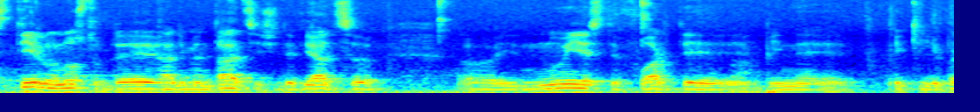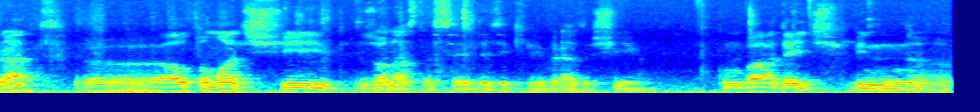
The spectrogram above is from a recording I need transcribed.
stilul nostru de alimentație și de viață uh, nu este foarte bine echilibrat, uh, automat și zona asta se dezechilibrează și cumva de aici vin, uh,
